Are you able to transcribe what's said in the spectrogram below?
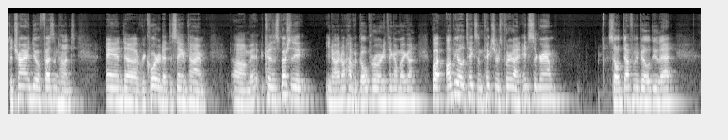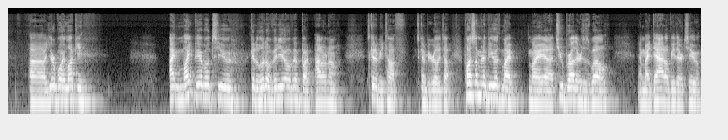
to try and do a pheasant hunt and uh, record it at the same time. Because um, especially, you know, I don't have a GoPro or anything on my gun, but I'll be able to take some pictures, put it on Instagram. So I'll definitely be able to do that. Uh, your boy Lucky. I might be able to get a little video of it, but I don't know. It's gonna be tough. It's gonna be really tough. Plus, I'm gonna be with my my uh, two brothers as well, and my dad will be there too.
